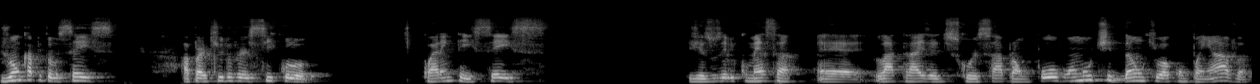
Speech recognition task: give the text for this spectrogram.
João capítulo 6, a partir do versículo 46, Jesus ele começa é, lá atrás a discursar para um povo, uma multidão que o acompanhava,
